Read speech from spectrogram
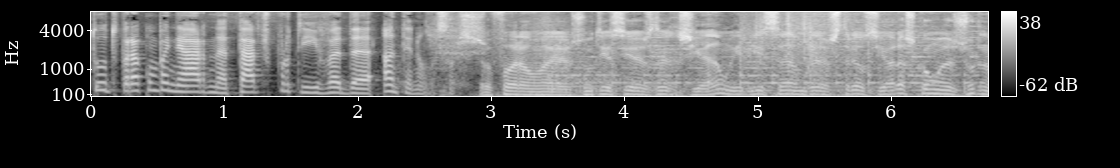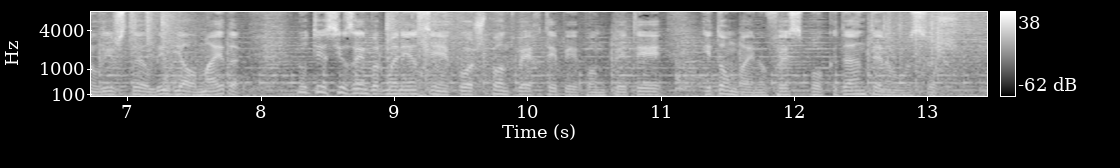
Tudo para acompanhar na tarde esportiva da Antena Açores. Foram as notícias da região, edição das 13 horas com a jornalista Lídia Almeida. Notícias em permanência em cores.rtp.pt e também no Facebook da Antena Açores.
